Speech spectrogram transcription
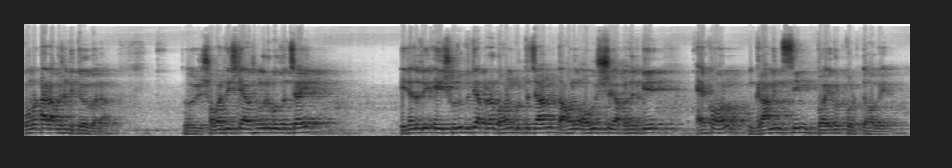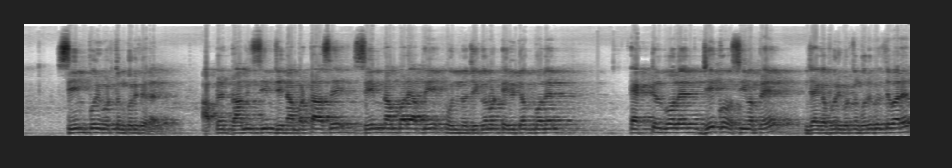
কোনো টাকা পয়সা দিতে হবে না। তো সবার দৃষ্টি আকর্ষণ করে বলতে চাই, এটা যদি এই সুযোগ যদি আপনারা গ্রহণ করতে চান, তাহলে অবশ্যই আপনাদেরকে এখন গ্রামীণ সিম বয়কট করতে হবে। সিম পরিবর্তন করে ফেলেন। আপনার গ্রামীণ সিম যে নাম্বারটা আছে সেম নাম্বারে আপনি অন্য যে কোনো টেলিটক বলেন এয়ারটেল বলেন, যে কোনো সিম আপনি জায়গা পরিবর্তন করে ফেলতে পারেন।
